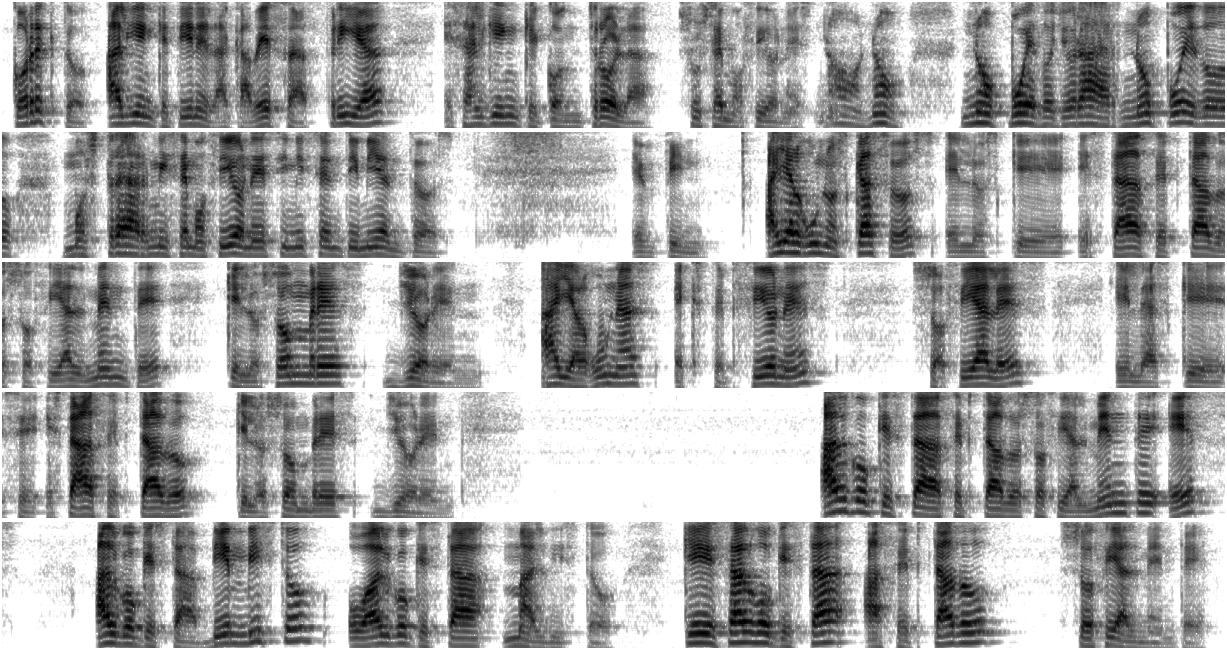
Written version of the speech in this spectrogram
Correcto, alguien que tiene la cabeza fría es alguien que controla sus emociones. No, no, no puedo llorar, no puedo mostrar mis emociones y mis sentimientos. En fin, hay algunos casos en los que está aceptado socialmente que los hombres lloren. Hay algunas excepciones sociales en las que se está aceptado que los hombres lloren. Algo que está aceptado socialmente es algo que está bien visto o algo que está mal visto. ¿Qué es algo que está aceptado socialmente?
